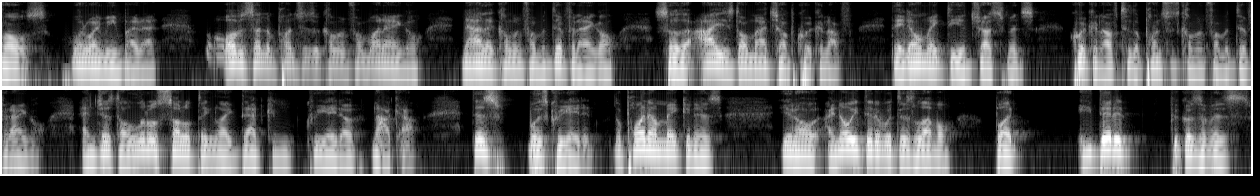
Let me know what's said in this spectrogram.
Rolls. What do I mean by that? All of a sudden, the punches are coming from one angle. Now they're coming from a different angle. So the eyes don't match up quick enough. They don't make the adjustments quick enough to the punches coming from a different angle. And just a little subtle thing like that can create a knockout. This was created. The point I'm making is, you know, I know he did it with this level, but he did it because of his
